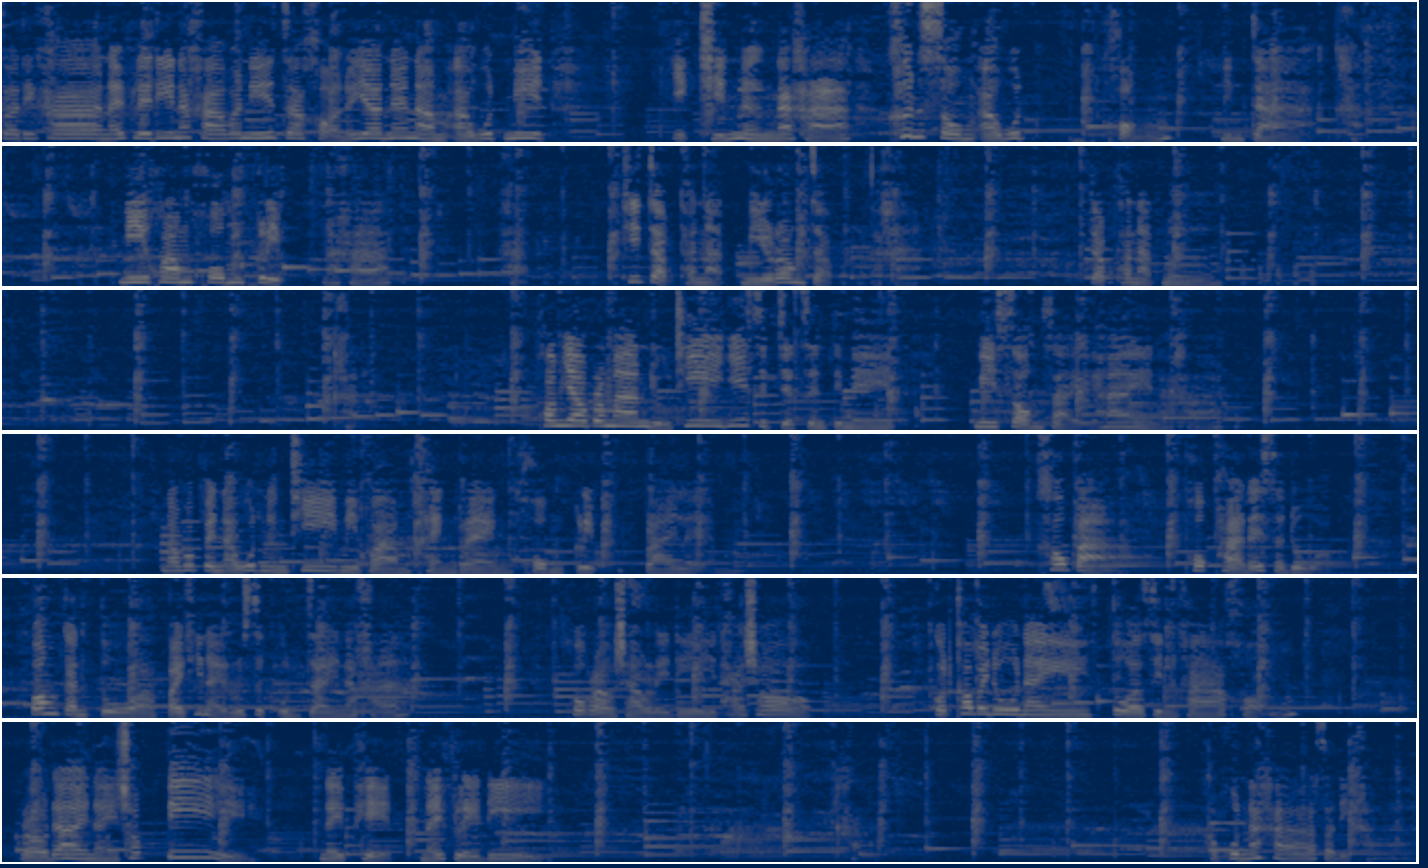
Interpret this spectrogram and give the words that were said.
สวัสดีค่ะไนฟ์เลดี้นะคะ วันนี้จะขออนุญาตแนะนำอาวุธมีดอีกชิ้นหนึ่งนะคะ ขึ้นทรงอาวุธของนินจาค่ะ มีความคมกริบนะคะค่ะ ที่จับถนัดมีร่องจับนะคะ จับถนัดมือค่ะความยาวประมาณอยู่ที่ 27 เซนติเมตร มีซองใส่ให้นะคะนับว่าเป็นอาวุธหนึ่งที่มีความแข็งแรงคมกริบปลายแหลม เข้าป่าพกพาได้สะดวก ป้องกันตัวไปที่ไหนรู้สึกอุ่นใจนะคะ พวกเราชาวเลดี้ถ้าชอบ กดเข้าไปดูในตัวสินค้าของ เราได้ใน s h อ p e e ในเพจ Knife Lady ขอบคุณนะคะ สวัสดีค่ะ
